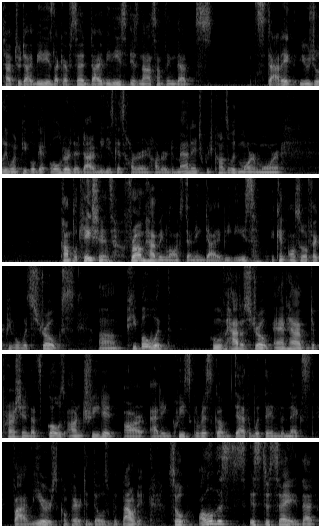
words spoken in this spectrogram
type 2 diabetes. Like I've said, diabetes is not something that's static. Usually, when people get older, their diabetes gets harder and harder to manage, which comes with more and more complications from having long-standing diabetes. It can also affect people with strokes. Um, people with who have had a stroke and have depression that goes untreated are at increased risk of death within the next five years compared to those without it. So all of this is to say that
